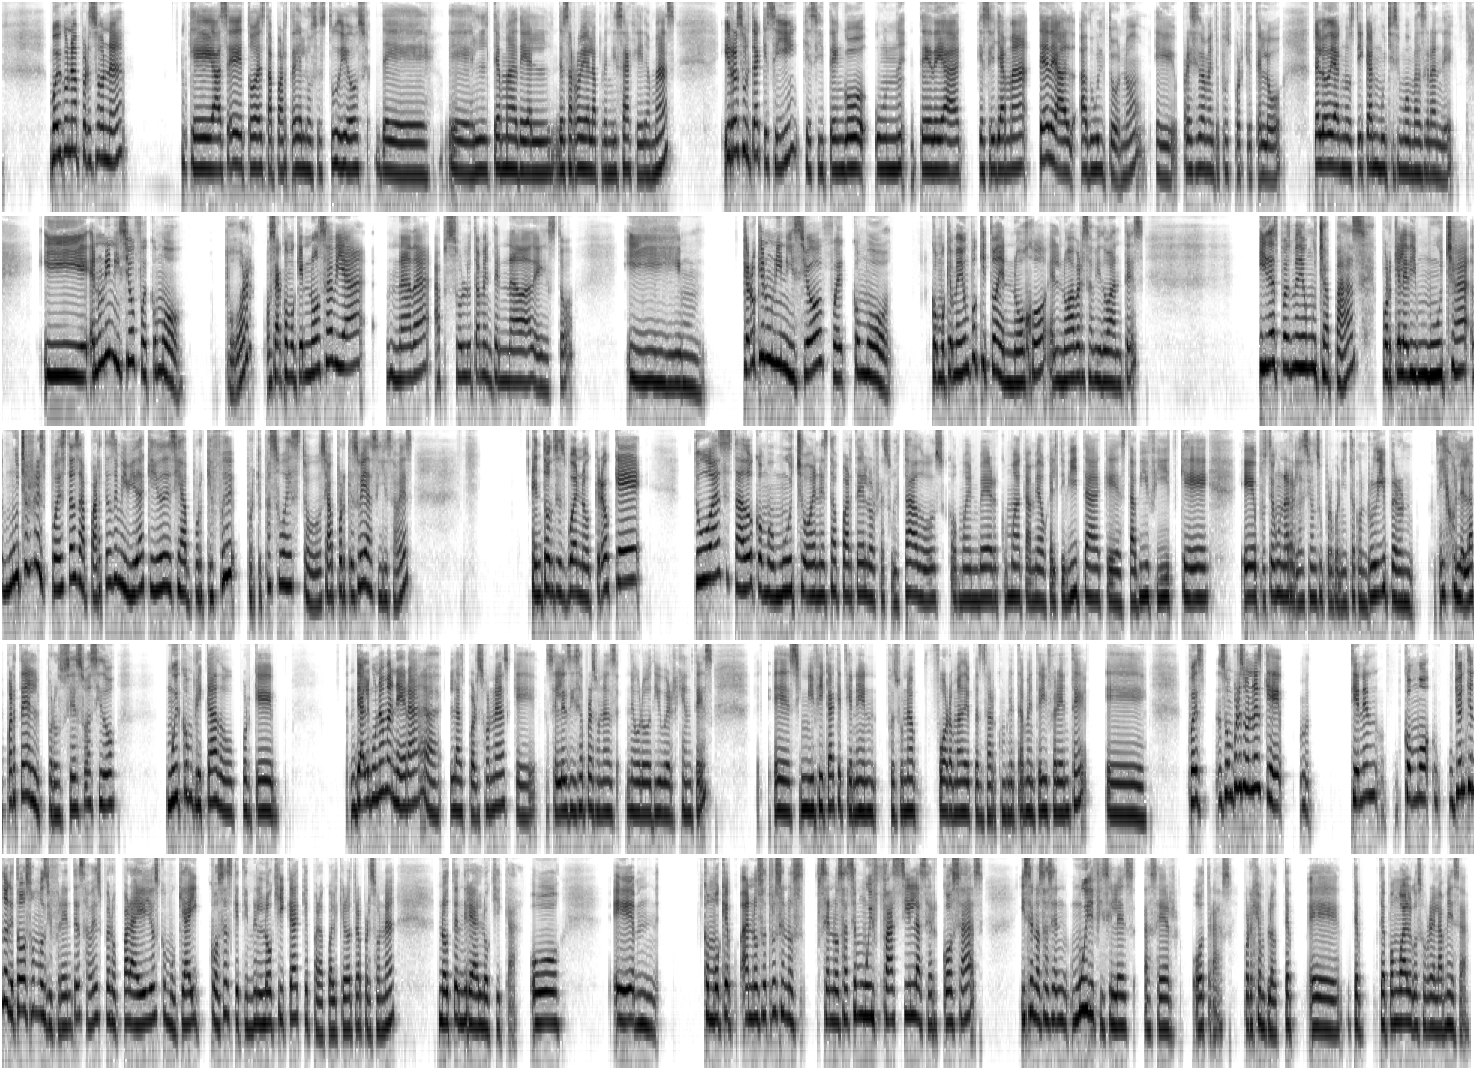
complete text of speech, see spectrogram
voy con una persona que hace toda esta parte de los estudios del de, tema del desarrollo del aprendizaje y demás. Y resulta que sí, que sí tengo un TDA que se llama TDA adulto, ¿no? Eh, precisamente pues porque te lo, te lo diagnostican muchísimo más grande. Y en un inicio fue como, ¿por? O sea, como que no sabía nada, absolutamente nada de esto. Y creo que en un inicio fue como, como que me dio un poquito de enojo el no haber sabido antes. Y después me dio mucha paz porque le di mucha, muchas respuestas a partes de mi vida que yo decía, ¿por qué fue? ¿Por qué pasó esto? O sea, ¿por qué soy así? ¿Sabes? Entonces, bueno, creo que tú has estado como mucho en esta parte de los resultados, como en ver cómo ha cambiado Geltivita, que está Bifit, que eh, pues tengo una relación súper bonita con Rudy, pero híjole, la parte del proceso ha sido muy complicado porque de alguna manera las personas que se les dice personas neurodivergentes eh, significa que tienen pues una forma de pensar completamente diferente. Eh, pues son personas que mm, tienen como, yo entiendo que todos somos diferentes, ¿sabes? Pero para ellos como que hay cosas que tienen lógica que para cualquier otra persona no tendría lógica. O em, como que a nosotros se nos, se nos hace muy fácil hacer cosas y se nos hacen muy difíciles hacer otras. Por ejemplo, te, eh, te, te pongo algo sobre la mesa.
